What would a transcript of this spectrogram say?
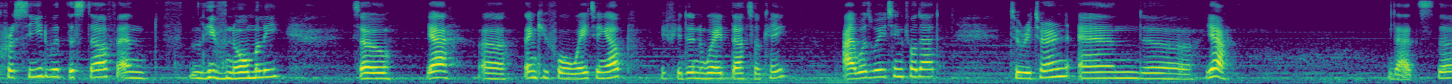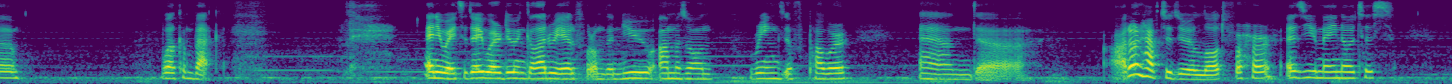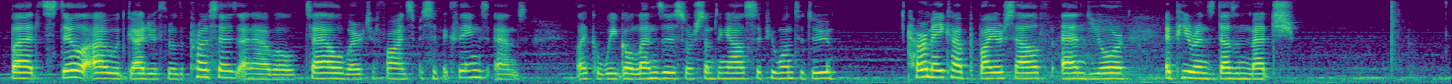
proceed with the stuff and live normally. So yeah, uh, thank you for waiting up. If you didn't wait, that's okay. I was waiting for that to return and uh, yeah, that's the welcome back. Anyway, today we're doing Galadriel from the new Amazon Rings of Power and uh, I don't have to do a lot for her as you may notice but still I would guide you through the process and I will tell where to find specific things and like a wig or lenses or something else if you want to do. Her makeup by yourself and your appearance doesn't match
